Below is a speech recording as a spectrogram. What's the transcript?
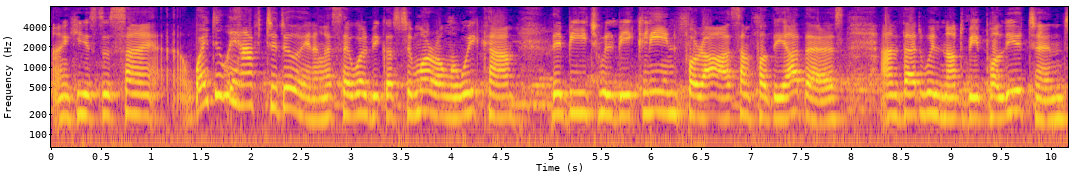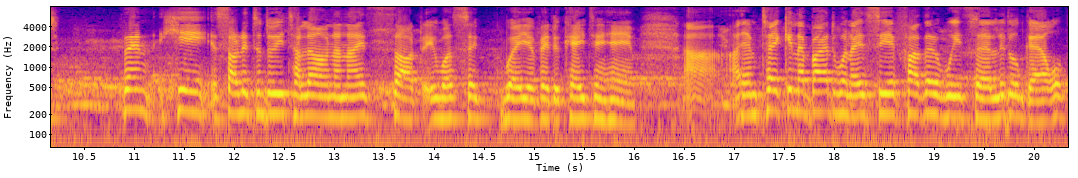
And he used to say, Why do we have to do it? And I said, Well, because tomorrow when we come, the beach will be clean for us and for the others, and that will not be pollutant then he started to do it alone, and I thought it was a way of educating him. Uh, I am taken aback when I see a father with a little girl,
